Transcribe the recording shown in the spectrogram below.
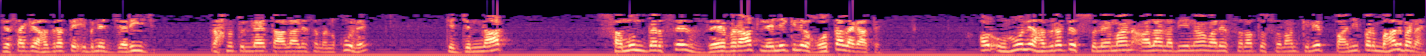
جیسا کہ حضرت ابن جریج رحمت اللہ تعالی علیہ سے منقول ہے کہ جنات سمندر سے زیورات لینے کے لیے غوطہ لگاتے۔ اور انہوں نے حضرت سلیمان اعلی نبینا والے صلاحت السلام کے لیے پانی پر محل بنائے۔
